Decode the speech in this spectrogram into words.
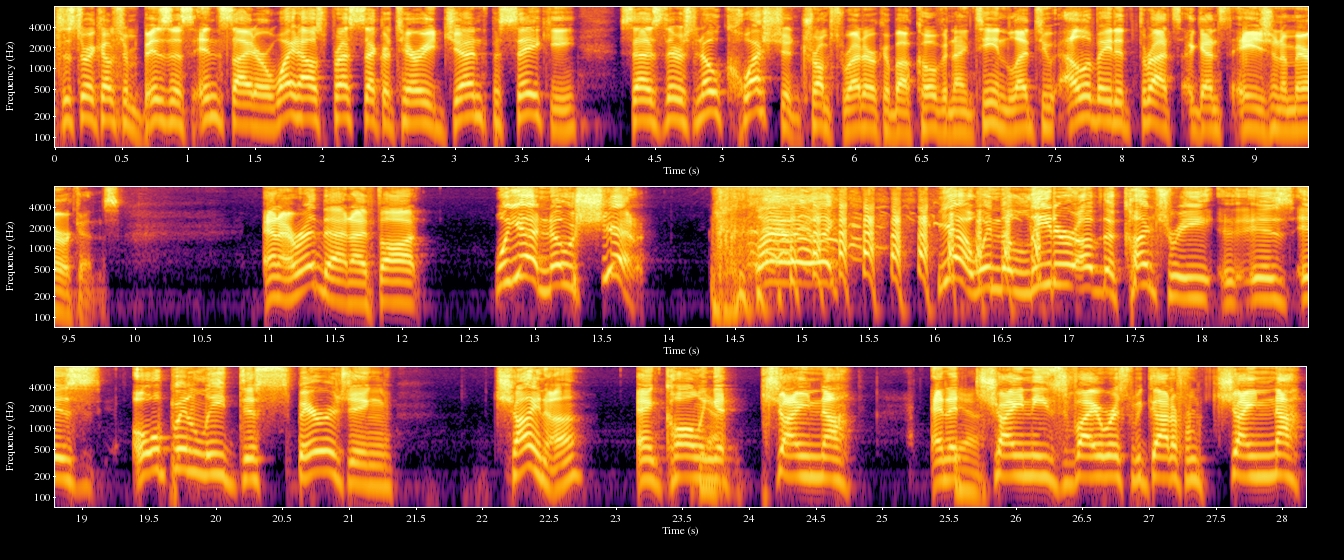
This story comes from Business Insider. White House Press Secretary Jen Psaki says there's no question Trump's rhetoric about COVID 19 led to elevated threats against Asian Americans. And I read that and I thought, well, yeah, no shit. like, like- yeah, when the leader of the country is is openly disparaging China and calling Yeah. it China and a Yeah. Chinese virus, we got it from China.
